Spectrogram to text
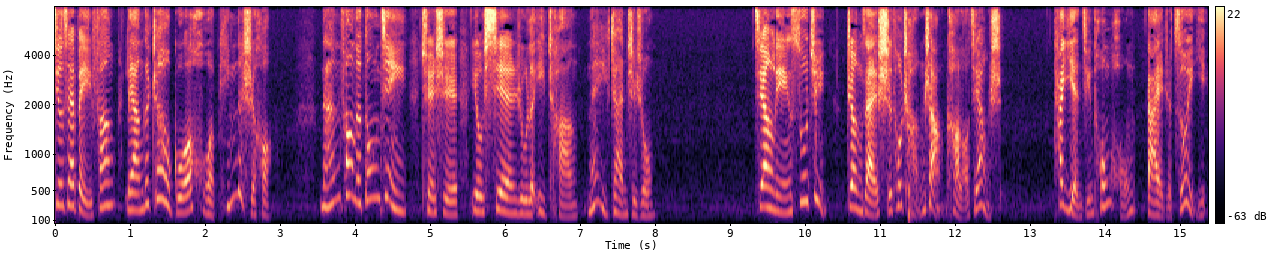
就在北方两个赵国火拼的时候，南方的东晋却是又陷入了一场内战之中。将领苏峻正在石头城上犒劳将士，他眼睛通红，带着醉意，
